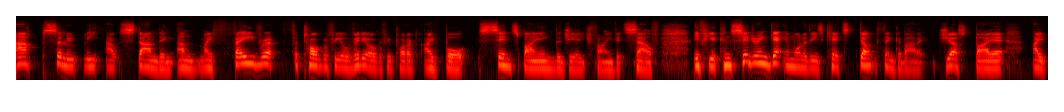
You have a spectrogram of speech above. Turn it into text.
absolutely outstanding and my favorite photography or videography product I've bought since buying the GH5 itself. If you're considering getting one of these kits, don't think about it. Just buy it. I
